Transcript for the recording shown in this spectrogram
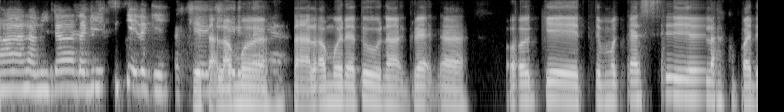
Alhamdulillah. Lagi sikit lagi. Okay, okay, tak okay, lama. Tak lama dah tu nak grad dah. Okey, terima kasihlah kepada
